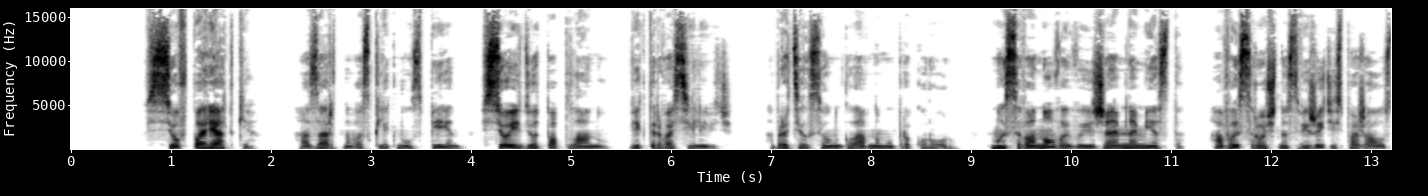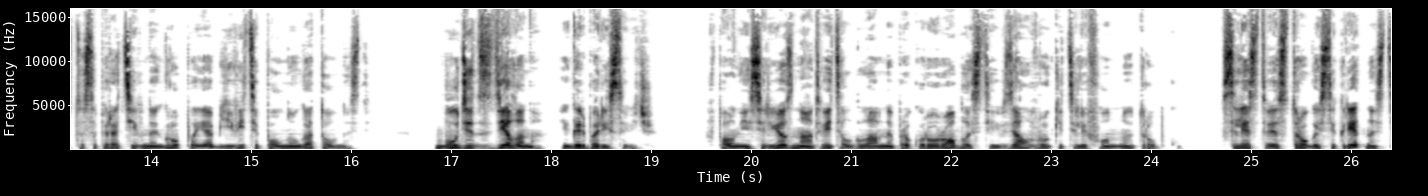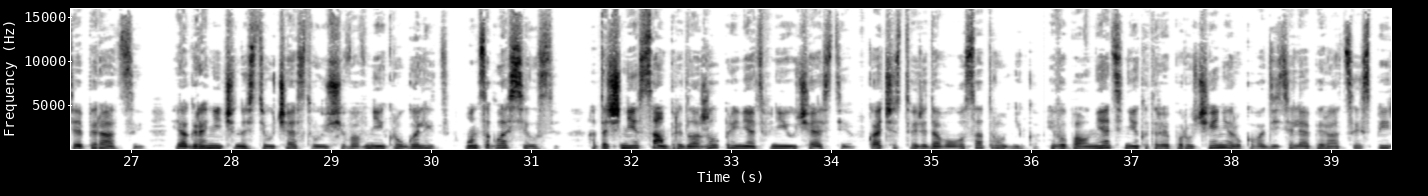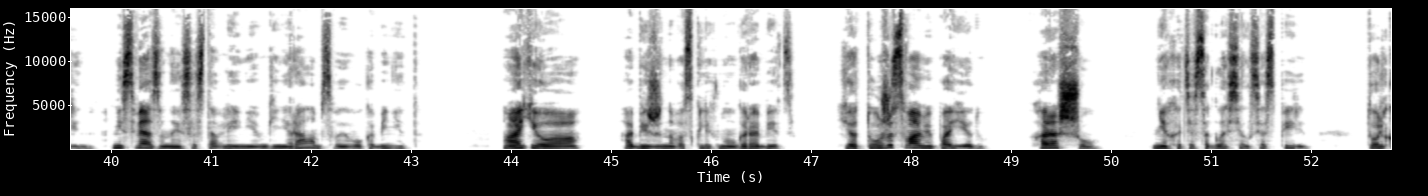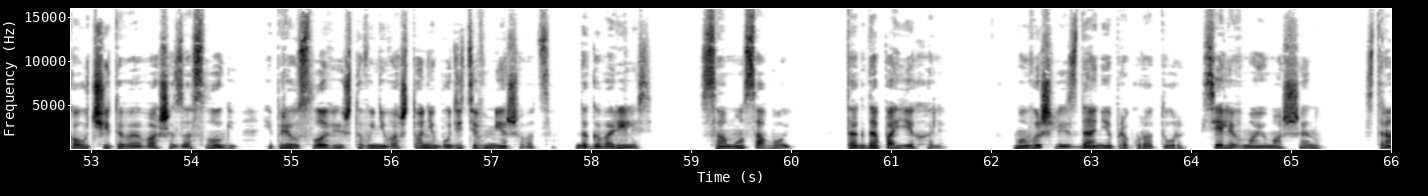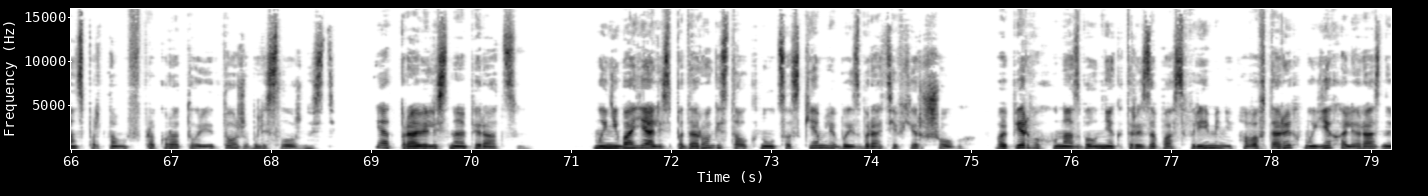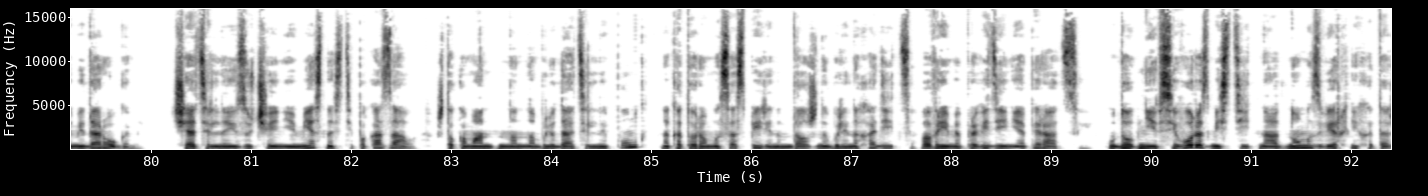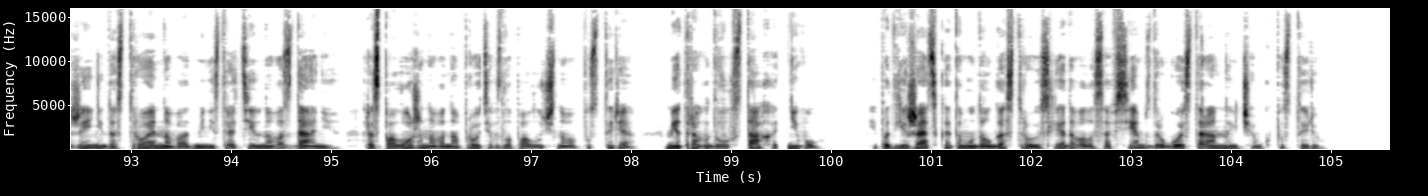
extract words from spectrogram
«Все в порядке!» — азартно воскликнул Спирин. «Все идет по плану, Виктор Васильевич!» — обратился он к главному прокурору. «Мы с Ивановой выезжаем на место, а вы срочно свяжитесь, пожалуйста, с оперативной группой и объявите полную готовность». «Будет сделано, Игорь Борисович!» Вполне серьезно ответил главный прокурор области и взял в руки телефонную трубку. Вследствие строгой секретности операции и ограниченности участвующего в ней круга лиц, он согласился, а точнее сам предложил принять в ней участие в качестве рядового сотрудника и выполнять некоторые поручения руководителя операции Спирина, не связанные с составлением генералом своего кабинета. «А я?» — обиженно воскликнул Горобец. «Я тоже с вами поеду». «Хорошо», — нехотя согласился Спирин. Только учитывая ваши заслуги и при условии, что вы ни во что не будете вмешиваться. Договорились? Само собой. Тогда поехали. Мы вышли из здания прокуратуры, сели в мою машину. С транспортом в прокуратуре тоже были сложности. И отправились на операцию. Мы не боялись по дороге столкнуться с кем-либо из братьев Ершовых. Во-первых, у нас был некоторый запас времени, а во-вторых, мы ехали разными дорогами. Тщательное изучение местности показало, что командно-наблюдательный пункт, на котором мы со Спириным должны были находиться во время проведения операции, удобнее всего разместить на одном из верхних этажей недостроенного административного здания, расположенного напротив злополучного пустыря, метрах в двухстах от него. И подъезжать к этому долгострою следовало совсем с другой стороны, чем к пустырю.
